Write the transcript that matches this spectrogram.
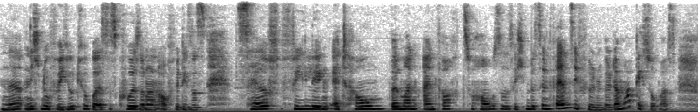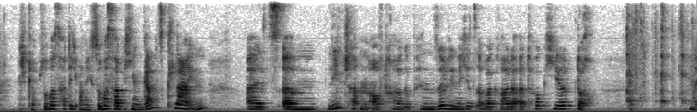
Ne? Nicht nur für YouTuber ist es cool, sondern auch für dieses Self-Feeling at home, wenn man einfach zu Hause sich ein bisschen fancy fühlen will. Da mag ich sowas. Ich glaube, sowas hatte ich auch nicht. Sowas habe ich in ganz klein als ähm, Lidschattenauftragepinsel, den ich jetzt aber gerade ad hoc hier. Doch. Ne,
